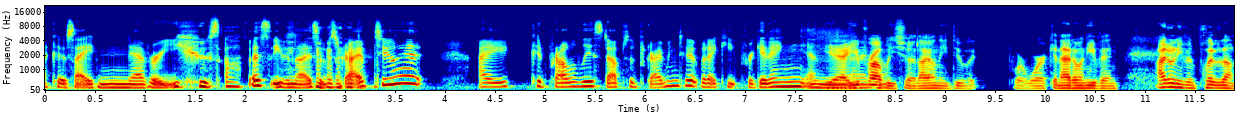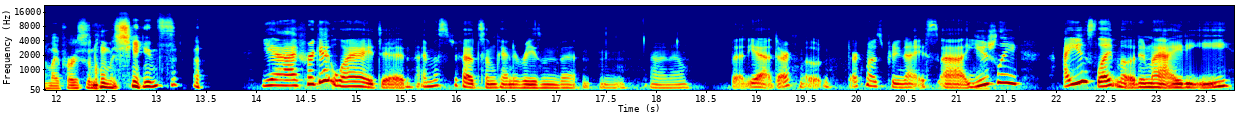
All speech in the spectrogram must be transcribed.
because uh, I never use Office, even though I subscribe to it. I could probably stop subscribing to it, but I keep forgetting. And yeah, you probably know. should. I only do it for work, and I don't even I don't even put it on my personal machines. yeah, I forget why I did. I must have had some kind of reason, but mm, I don't know. But yeah, dark mode. Dark mode's pretty nice. Uh, usually, I use light mode in my IDE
